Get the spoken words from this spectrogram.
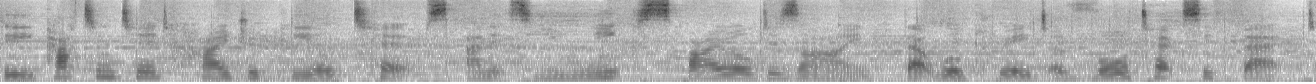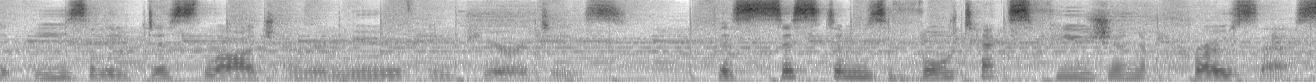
The patented HydroPeel tips and its unique spiral design that will create a vortex effect to easily dislodge and remove impurities. The system's vortex fusion process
